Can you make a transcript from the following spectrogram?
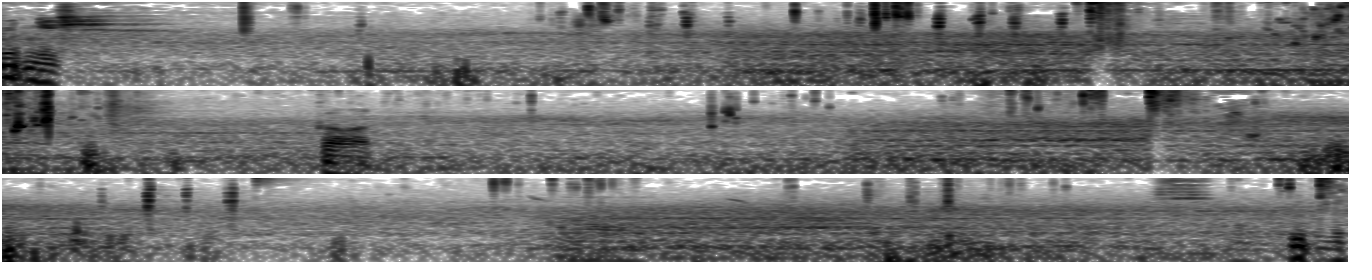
My goodness. God. Goodness.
